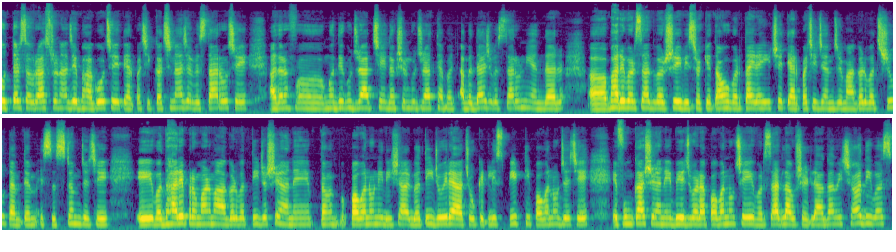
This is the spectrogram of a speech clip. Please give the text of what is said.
ઉત્તર સૌરાષ્ટ્રના જે ભાગો છે, ત્યાર પછી કચ્છના જે વિસ્તારો છે, આ તરફ મધ્ય ગુજરાત છે, દક્ષિણ ગુજરાત આ બધ- જ વિસ્તારોની અંદર ભારે વરસાદ વરસે એવી શક્યતાઓ વર્તાઈ રહી છે. ત્યાર પછી જેમ જેમ આગળ વધશું, તેમ તેમ એ સિસ્ટમ જે છે, એ વધારે પ્રમાણમાં આગળ વધતી જશે અને તમે પવનોની દિશા, ગતિ જોઈ રહ્યા છો, કેટલી સ્પીડથી પવનો જે છે, એ ફૂંકાશે અને ભેજવાળા પવનો છે, એ વરસાદ લાવશે. એટલે આગામી છ દિવસ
